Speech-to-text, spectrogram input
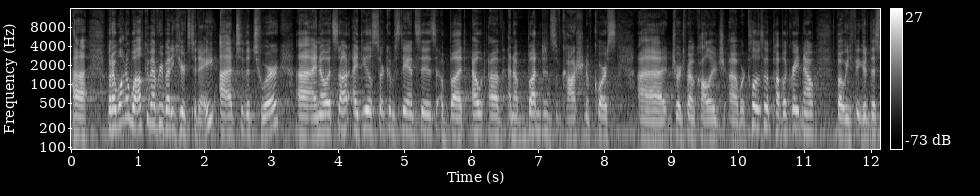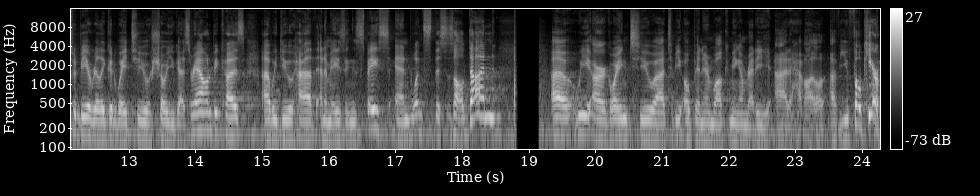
Uh, but I want to welcome everybody here today uh, to the tour. Uh, I know it's not ideal circumstances, but out of an abundance of caution, of course, uh, George Brown College, uh, we're closed to the public right now, but we figured this would be a really good way to show you guys around because uh, we do have an amazing space. And once this is all done, uh, we are going to uh, to be open and welcoming and ready uh, to have all of you folk here.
